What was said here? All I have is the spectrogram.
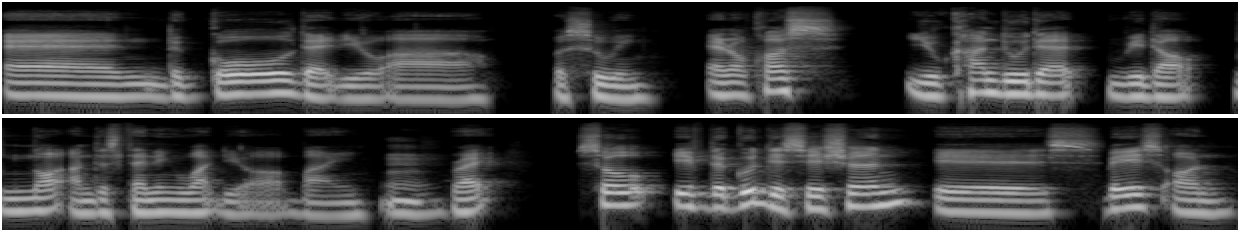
and the goal that you are pursuing. And of course, you can't do that without not understanding what you are buying Mm, right? So if the good decision is based on,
